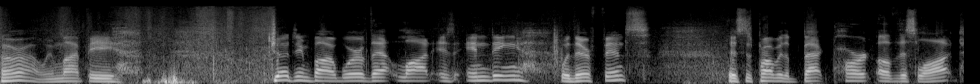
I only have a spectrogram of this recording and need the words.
All right, we might be Judging by where that lot is ending with their fence, this is probably the back part of this lot.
